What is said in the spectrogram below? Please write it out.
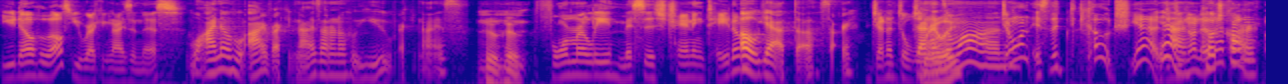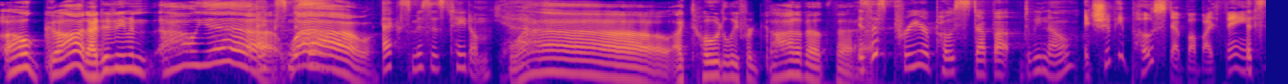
you know who else you recognize in this? Well, I know who I recognize. I don't know who you recognize. Who who? Formerly Mrs. Channing Tatum. Oh yeah, duh. Sorry, Jenna Dewan. Jenna Really? Dewan. Jenna Dewan is the coach. Yeah. Did Yeah, you not know Coach that, buddy? Carr. Oh God, I didn't even. Oh yeah. Ex Mrs. wow. Ex Mrs. Tatum. Wow. I totally forgot about that. Is this pre or post Step Up? Do we know? It should be post Step Up, I think. It's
